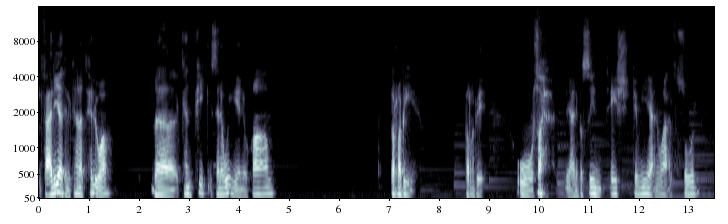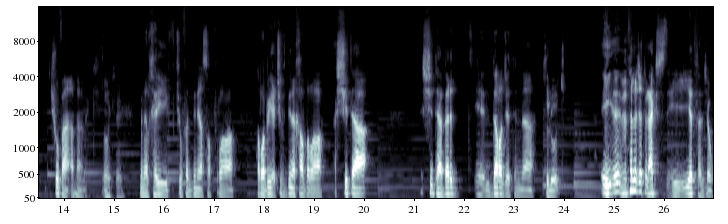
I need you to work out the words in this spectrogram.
الفعاليات اللي كانت حلوة كان في سنويا يقام بالربيع بالربيع. وصح يعني بالصين تعيش جميع أنواع الفصول تشوفها أمامك. okay. من الخريف تشوف الدنيا صفراء الربيع تشوف الدنيا خضراء الشتاء الشتاء برد لدرجة إنه ثلوج؟ إي، إذا ثلجت بالعكس يدفى الجو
